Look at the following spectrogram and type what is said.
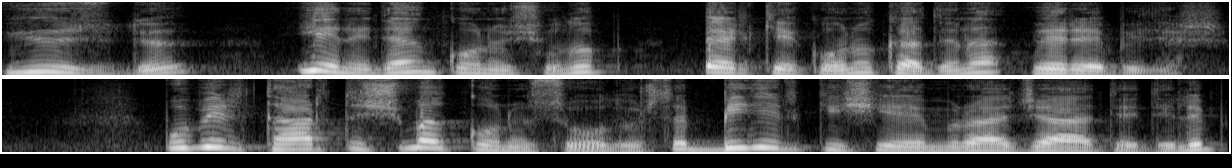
yüzdü, yeniden konuşulup erkek onu kadına verebilir. Bu bir tartışma konusu olursa bilir kişiye müracaat edilip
